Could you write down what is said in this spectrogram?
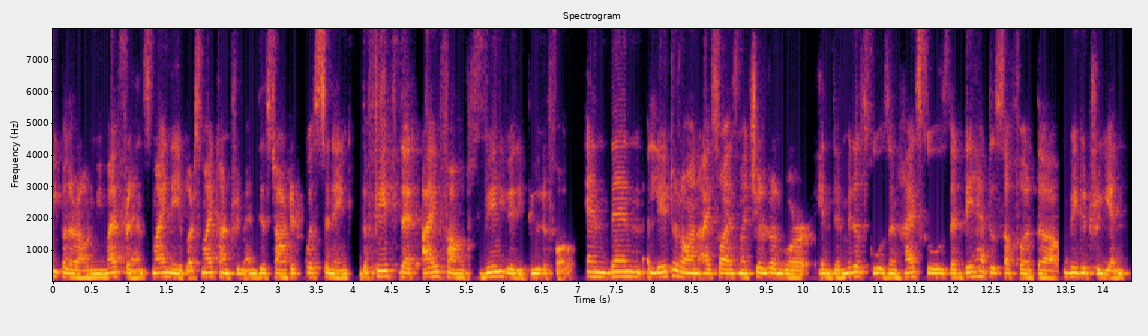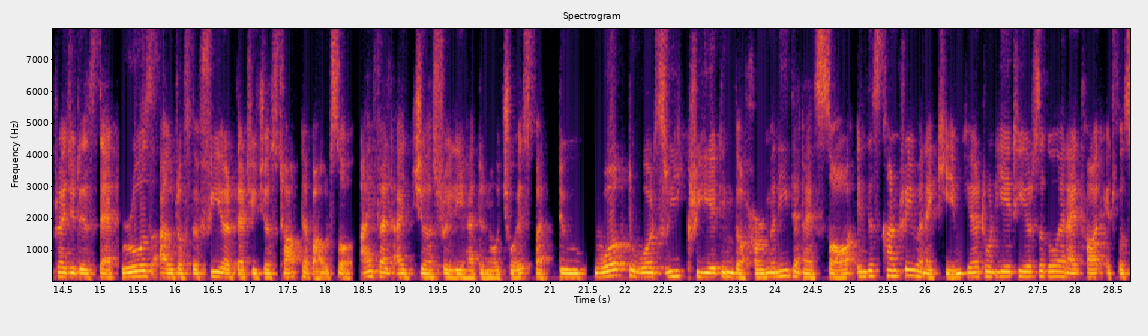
people around me my friends my neighbors my countrymen they started questioning the faith that i found very very beautiful. And then later on i saw as my children were in their middle schools and high schools that they had to suffer the bigotry and prejudice that rose out of the fear that you just talked about. So i felt i just really had no choice but to work towards recreating the harmony that I saw in this country when I came here 28 years ago and I thought it was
